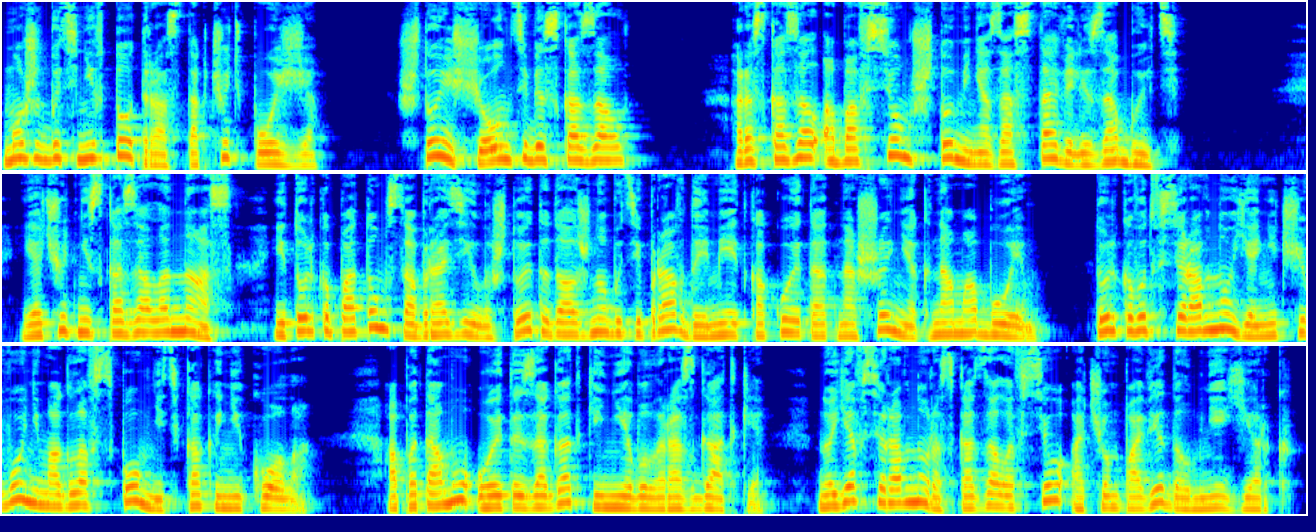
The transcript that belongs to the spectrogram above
Может быть, не в тот раз, так чуть позже. Что еще он тебе сказал? Рассказал обо всем, что меня заставили забыть. Я чуть не сказала «нас», и только потом сообразила, что это должно быть и правда имеет какое-то отношение к нам обоим. Только вот все равно я ничего не могла вспомнить, как и Никола. А потому у этой загадки не было разгадки. Но я все равно рассказала все, о чем поведал мне Ерк.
